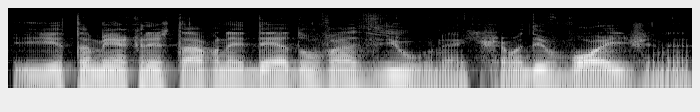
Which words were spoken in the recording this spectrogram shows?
E também acreditava na ideia do vazio, né, que chama de void, né?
